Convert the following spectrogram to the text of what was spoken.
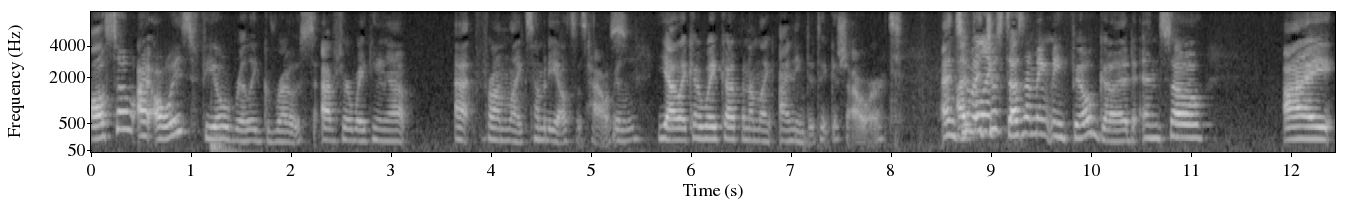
Also, I always feel really gross after waking up at from like somebody else's house. really? Yeah, like I wake up and I'm like, I need to take a shower. And so it like- just doesn't make me feel good. And so I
